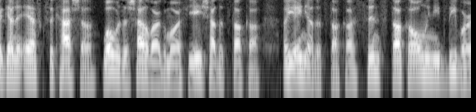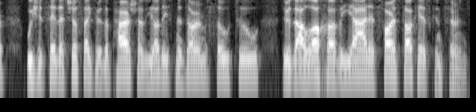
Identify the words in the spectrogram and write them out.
again asks Akasha, what was the Shaila of our Gemara if Yesh Yad Tzedakah or Ein Yad Tzedakah? Since Tzedakah only needs Dibur, we should say that just like there is a parish of Yadis Nedarim, so too there is a halacha of Yad as far as Taka is concerned.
